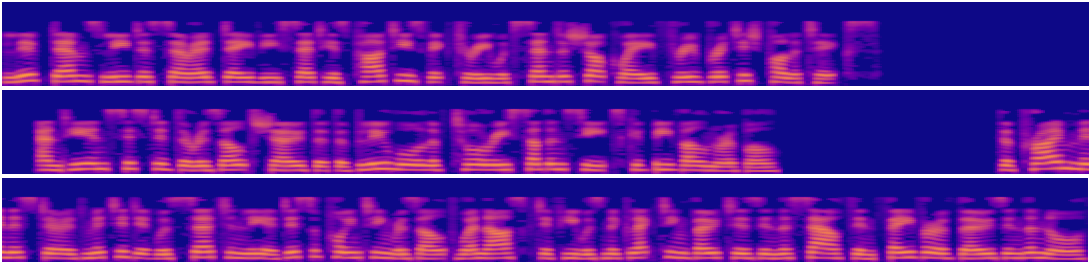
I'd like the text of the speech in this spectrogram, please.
Lib Dems leader Sir Ed Davey said his party's victory would send a shockwave through British politics and he insisted the result showed that the blue wall of Tory southern seats could be vulnerable. The Prime Minister admitted it was certainly a disappointing result when asked if he was neglecting voters in the South in favour of those in the North.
